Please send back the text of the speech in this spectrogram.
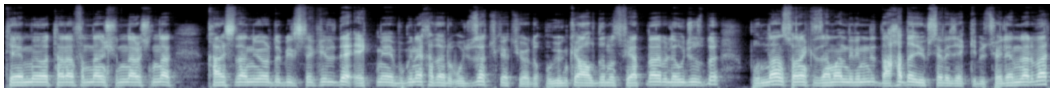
TMO tarafından şunlar şunlar karşılanıyordu bir şekilde. Ekmeği bugüne kadar ucuza tüketiyorduk. Bugünkü aldığımız fiyatlar bile ucuzdu. Bundan sonraki zaman diliminde daha da yükselecek gibi söylemler var.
